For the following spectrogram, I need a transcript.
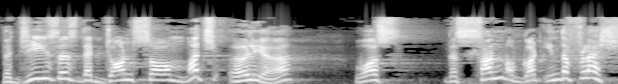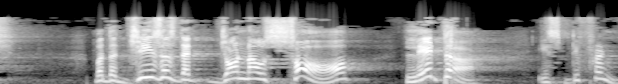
the Jesus that John saw much earlier was the Son of God in the flesh. But the Jesus that John now saw later is different.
